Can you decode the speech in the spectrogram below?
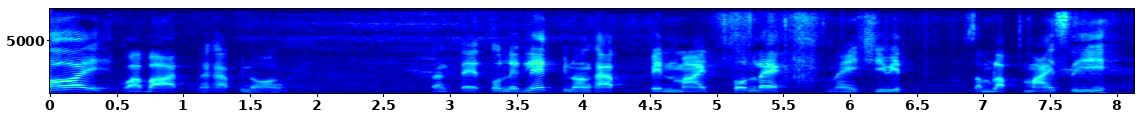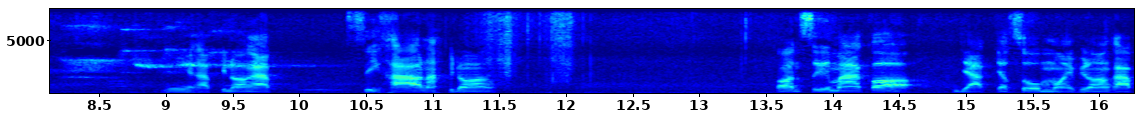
200 กว่าบาทนะครับพี่น้อง ตั้งแต่ต้นเล็กๆ พี่น้องครับ เป็นไม้ต้นแรกในชีวิตสำหรับไม้สีนี่ครับพี่น้องครับ สีขาวนะพี่น้อง ตอนซื้อมาก็อยากจะโสมหน่อยพี่น้องครับ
